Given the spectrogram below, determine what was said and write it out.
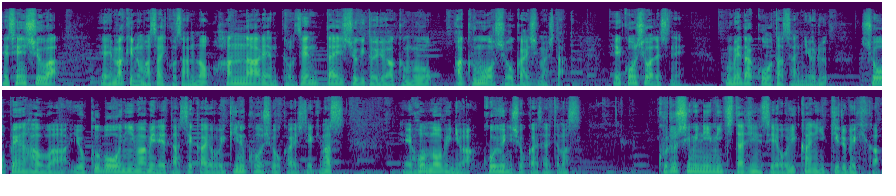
えー先週は、えー牧野正彦さんのハンナ・ーレント全体主義という悪夢を悪夢を紹介しました、えー今週はですね梅田浩太さんによるショーペンハウアー欲望にまみれた世界を生き抜くを紹介していきます、えー本の帯にはこういうふうに紹介されています。苦しみに満ちた人生をいかに生きるべきか。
